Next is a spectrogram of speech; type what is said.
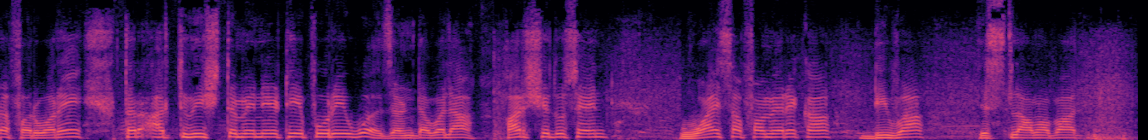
د فرورۍ تر اته ویشت مې نېټې پورې وځنډوله. ارشد حسین، وایس اف امریکا، ډیوه، اسلام اباد.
